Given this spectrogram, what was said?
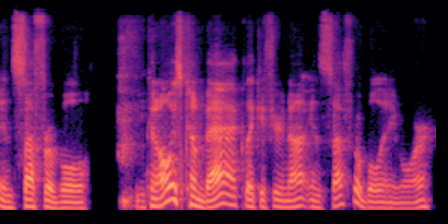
insufferable you can always come back like if you're not insufferable anymore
